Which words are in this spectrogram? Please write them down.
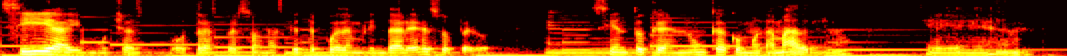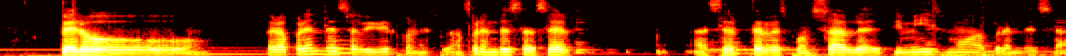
sí hay muchas otras personas que te pueden brindar eso, pero siento que nunca como la madre, ¿no? Eh, pero, pero aprendes a vivir con eso, aprendes a ser, a hacerte responsable de ti mismo, aprendes a,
